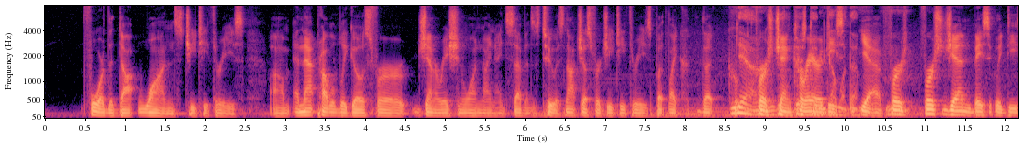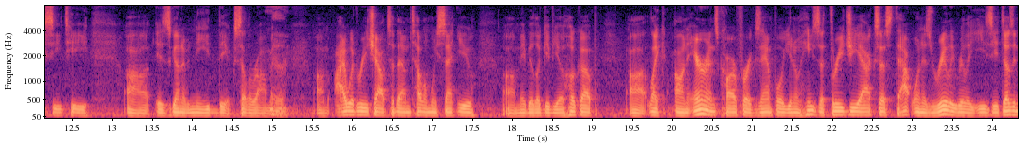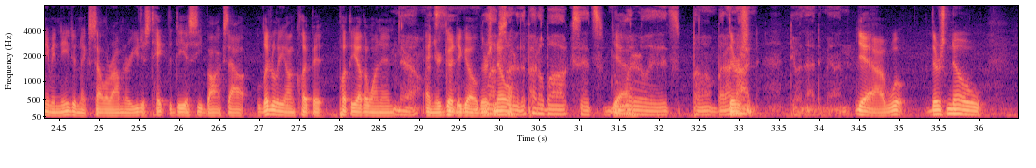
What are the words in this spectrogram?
for the dot ones GT3s. Um, and that probably goes for generation one 997s too. It's not just for GT3s, but like the Yeah, first gen Carrera DC, yeah, first first gen basically DCT uh, is going to need the accelerometer. Um, I would reach out to them, tell them we sent you. Uh, maybe they'll give you a hookup. Uh, like on Aaron's car, for example, you know he's a 3G access. That one is really really easy. It doesn't even need an accelerometer. You just take the DSC box out, literally unclip it, put the other one in, Yeah, and you're good to go. There's left no side of the pedal box. It's Yeah. literally it's boom. But I'm not doing that to man. Yeah, well, there's no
